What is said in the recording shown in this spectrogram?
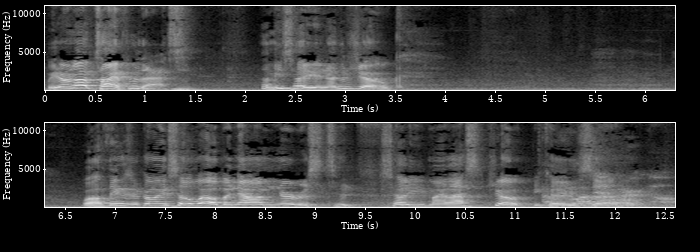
We don't have time for that. Let me tell you another joke. Well, things are going so well, but now I'm nervous to tell you my last joke because, uh,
